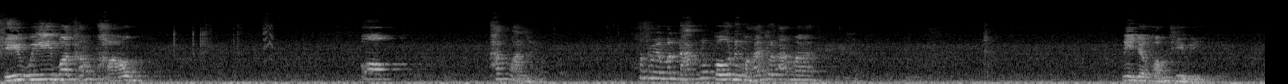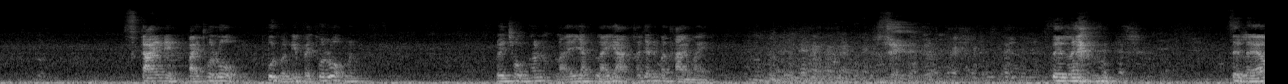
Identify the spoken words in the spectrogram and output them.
ทีวีมาทำข่าว ออกทั้งวันเลยเพราะทำไมมันดังล้วโกหนึ่งมหาจุฬามา นี่เจ้าของทีวี กายเน็ตไปทั่วโลก พูดวันนี้ไปทั่วโลกนะเลยชมเขาหลายอย่างหลายอย่างเขาจะได้มาถ่ายใหม่เสร็จแล้ว เสร็จแล้ว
